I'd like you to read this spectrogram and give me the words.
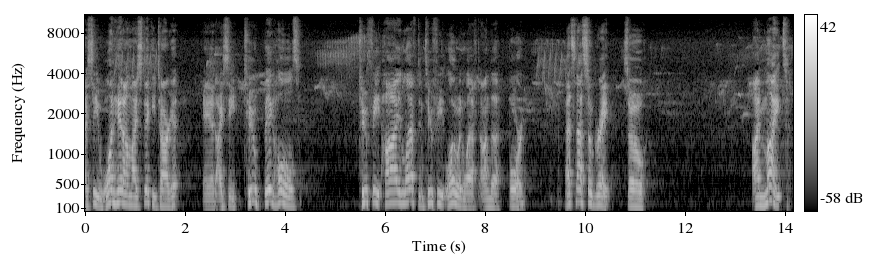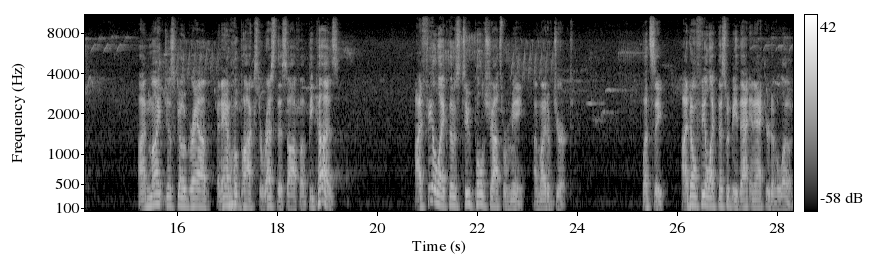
I see one hit on my sticky target, and I see two big holes, two feet high and left and two feet low and left on the board. That's not so great. So I might, I might just go grab an ammo box to rest this off of because I feel like those two pulled shots were me. I might have jerked. Let's see. I don't feel like this would be that inaccurate of a load.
